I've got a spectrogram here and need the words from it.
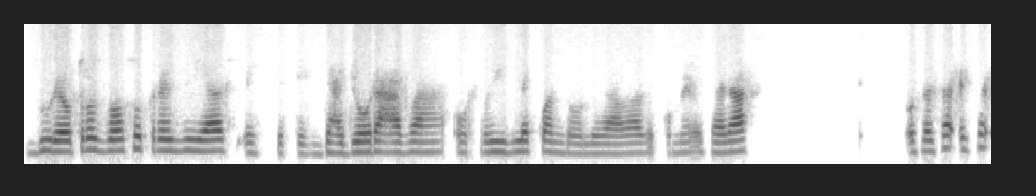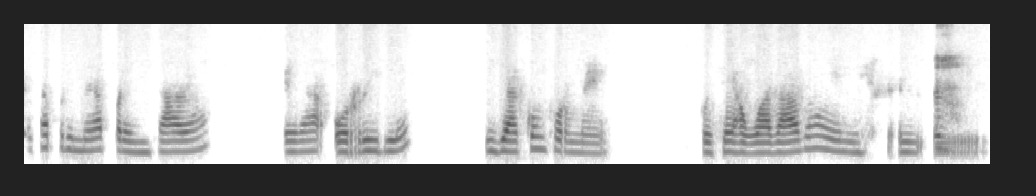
duré otros dos o tres días este, que ya lloraba horrible cuando le daba de comer. O sea, era, o sea, esa, esa, esa primera prensada era horrible y ya conforme pues se aguadaba el, el,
